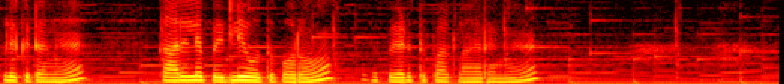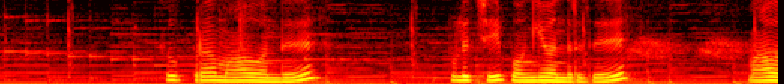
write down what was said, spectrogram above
புளிக்கிட்டோங்க. காலையில் இப்போ இட்லி ஊற்ற போகிறோம் இப்போ எடுத்து பார்க்கலாம் இருங்க. சூப்பராக மாவு வந்து புளிச்சு பொங்கி வந்துடுது மாவு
